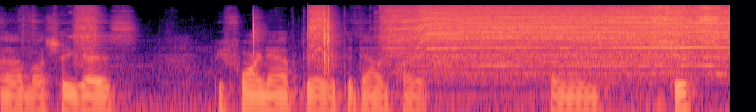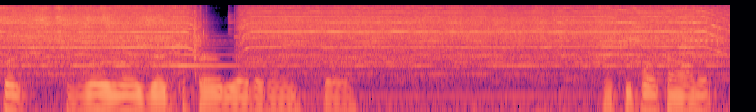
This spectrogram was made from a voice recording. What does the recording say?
um, I'll show you guys before and after with the down part. And this looks really really good compared to the other one. So we'll keep working on it.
